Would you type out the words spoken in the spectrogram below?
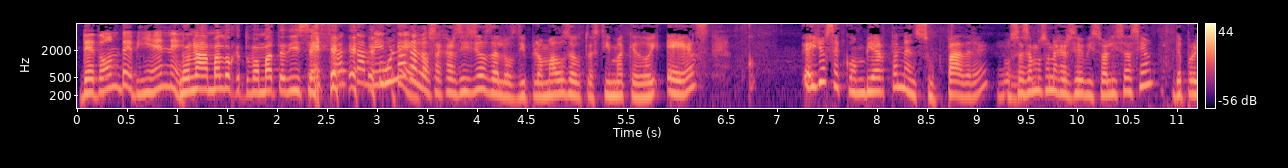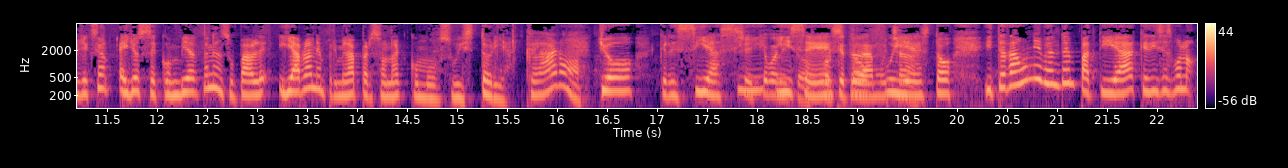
de dónde viene. No nada más lo que tu mamá te dice. Exactamente. Uno de los ejercicios de los diplomados de autoestima que doy es ellos se convierten en su padre, o sea, hacemos un ejercicio de visualización, de proyección, ellos se convierten en su padre y hablan en primera persona como su historia. Claro. Yo crecí así, Sí, qué bonito, hice esto, fui mucha- esto, y te da un nivel de empatía que dices, bueno,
